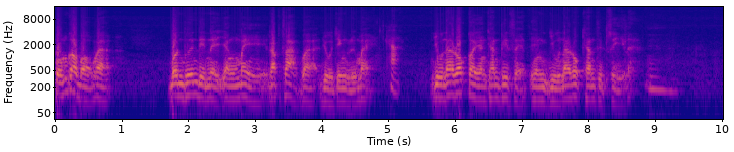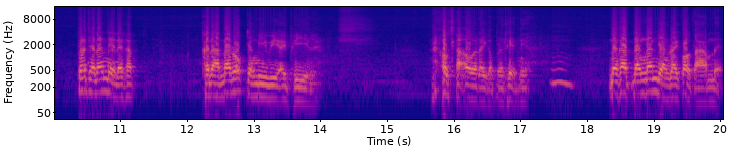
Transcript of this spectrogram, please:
ผมก็บอกว่า บนพื้นดินเนี่ยยังไม่รับทราบว่าอยู่จริงหรือไม่ ค่ะ อยู่นรกก็ยังชั้นพิเศษ ยังอยู่นรกชั้นสิบสี่เลย อืมเพราะฉะนั้นเนี่ยนะครับ ขนาดนรกยังมี VIP เลย เราจะเอาอะไรกับประเทศเนี้ยอืม นะครับ ดังนั้นอย่างไรก็ตามเนี่ย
